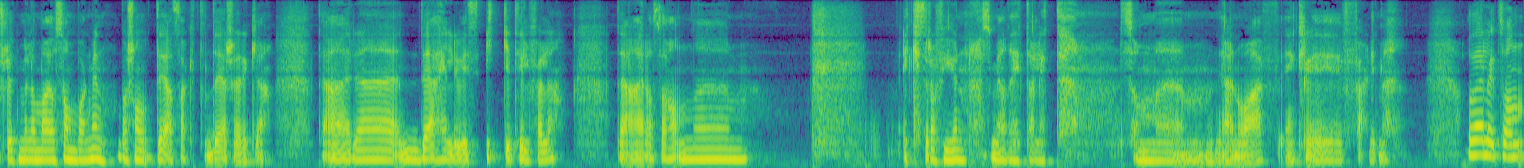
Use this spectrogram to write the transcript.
slutt mellom meg og samboeren min. bare sånn at Det er sagt, det skjer ikke. Det er, det er heldigvis ikke tilfellet. Det er altså han øh, ekstra fyren som jeg har data litt som øh, jeg nå er egentlig ferdig med. Og det er litt sånn,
